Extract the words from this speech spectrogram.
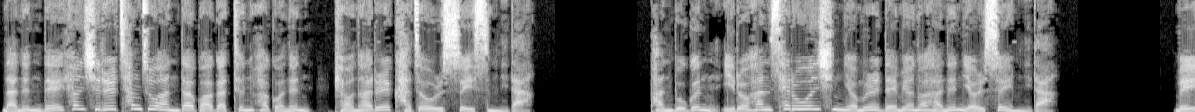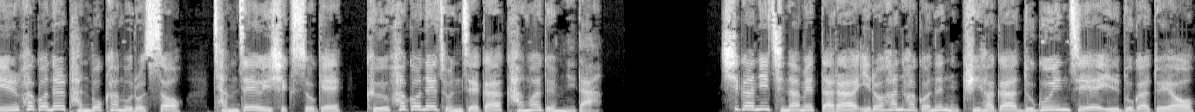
나는 내 현실을 창조한다과 같은 확언은 변화를 가져올 수 있습니다. 반복은 이러한 새로운 신념을 내면화하는 열쇠입니다. 매일 확언을 반복함으로써 잠재의식 속에 그 확언의 존재가 강화됩니다. 시간이 지남에 따라 이러한 확언은 귀하가 누구인지의 일부가 되어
